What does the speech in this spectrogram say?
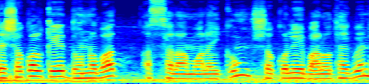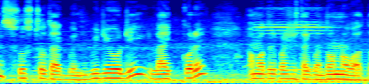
তাই সকলকে ধন্যবাদ। আসসালামু আলাইকুম। সকলেই ভালো থাকবেন, সুস্থ থাকবেন। ভিডিওটি লাইক করে আমাদের পাশে থাকবেন। ধন্যবাদ।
